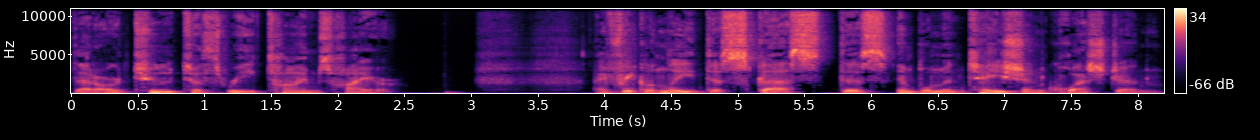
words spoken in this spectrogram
that are two to three times higher. I frequently discuss this implementation question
